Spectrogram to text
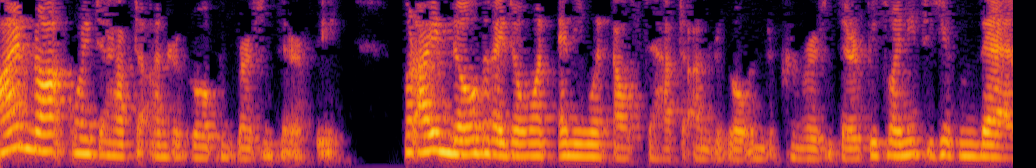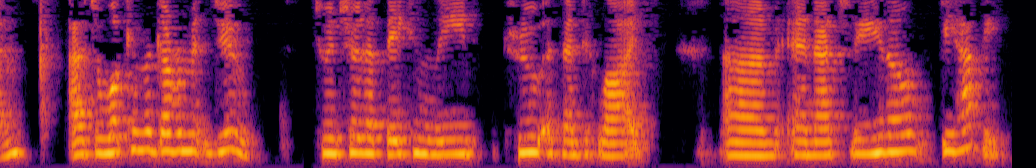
I'm not going to have to undergo conversion therapy, but I know that I don't want anyone else to have to undergo conversion therapy. So I need to hear from them as to what can the government do to ensure that they can lead true, authentic lives, um, and actually, you know, be happy.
